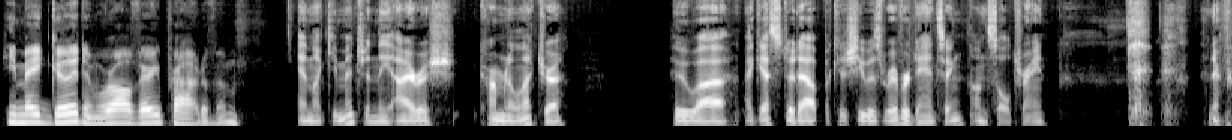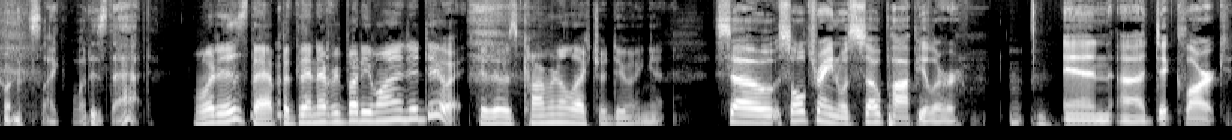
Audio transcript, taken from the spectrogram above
he made good, and we're all very proud of him. And like you mentioned, the Irish Carmen Electra, who uh, I guess stood out because she was river dancing on Soul Train. and everyone was like, what is that? What is that? But then everybody wanted to do it because it was Carmen Electra doing it. So Soul Train was so popular, and uh, Dick Clark,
